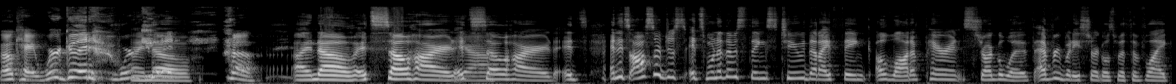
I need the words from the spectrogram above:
Okay we're good we're I good know. Huh. I know. It's so hard. It's Yeah. so hard. It's and it's also just it's one of those things too that I think a lot of parents struggle with. Everybody struggles with of like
